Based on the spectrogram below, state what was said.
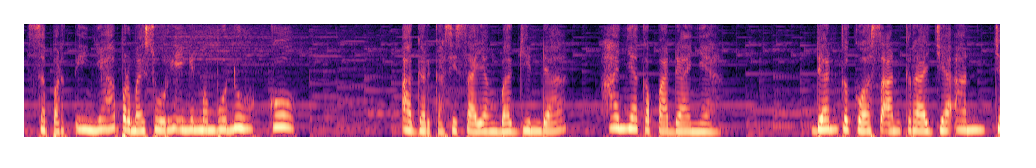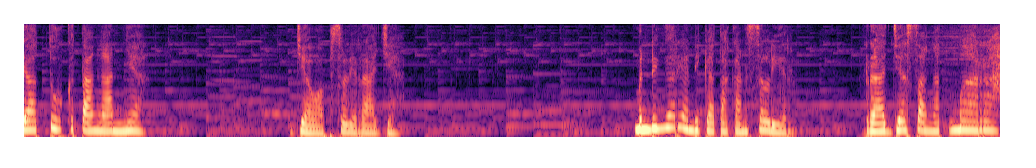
Sepertinya permaisuri ingin membunuhku agar kasih sayang Baginda hanya kepadanya dan kekuasaan kerajaan jatuh ke tangannya. Jawab Selir Raja. Mendengar yang dikatakan Selir, Raja sangat marah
